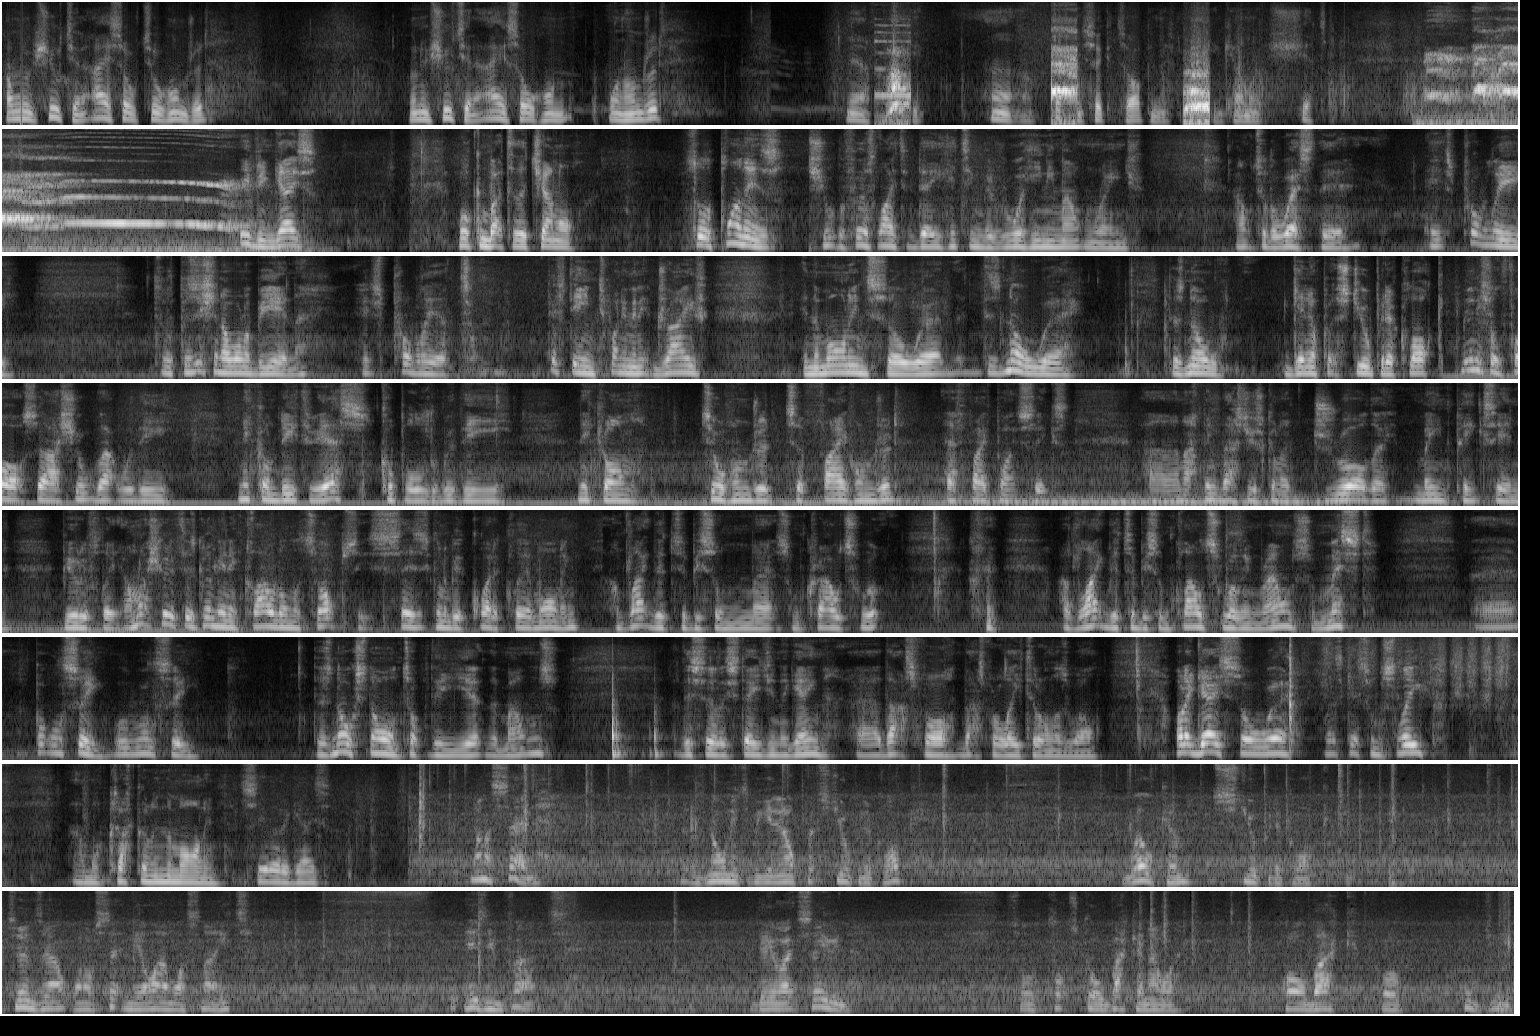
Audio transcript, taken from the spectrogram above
I'm shooting at ISO 200. I'm shooting at ISO 100. Yeah, fuck it. Ah, I'm fucking sick of talking this fucking camera. Shit. Evening, guys. Welcome back to the channel. So the plan is shoot the first light of day hitting the Ruahine mountain range out to the west there. It's probably to the position I want to be in. It's probably a 15-20 minute drive in the morning, so uh, there's no uh, there's no getting up at stupid o'clock. My initial thoughts are shoot that with the Nikon D3S coupled with the Nikon 200 to 500 f5.6 and I think that's just going to draw the main peaks in beautifully. I'm not sure if there's going to be any cloud on the tops. It says it's going to be quite a clear morning. I'd like there to be some uh, some crowd swirl. I'd like there to be some cloud swirling round, some mist, uh, but we'll see. We'll, we'll see. There's no snow on top of the uh, the mountains at this early stage in the game. Uh, that's for that's for later on as well. All right, guys. So uh, let's get some sleep, and we'll crack on in the morning. See you later, guys. When I said that there's no need to be getting up at stupid o'clock, welcome stupid o'clock. Turns out when I was setting the alarm last night, it is in fact daylight saving. So the clocks go back an hour fall back for oh jeez.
